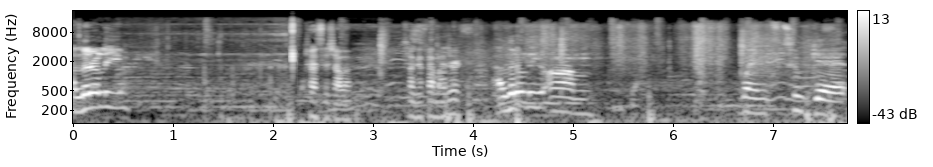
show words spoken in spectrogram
I literally try to switch y'all up so I can find my drink. I literally um went to get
